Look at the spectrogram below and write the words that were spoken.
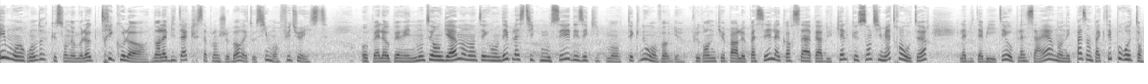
est moins ronde que son homologue tricolore. Dans l'habitacle, sa planche de bord est aussi moins futuriste. Opel a opéré une montée en gamme en intégrant des plastiques moussés et des équipements techno en vogue. Plus grande que par le passé, la Corsa a perdu quelques centimètres en hauteur. L'habitabilité aux places arrière n'en est pas impactée pour autant.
